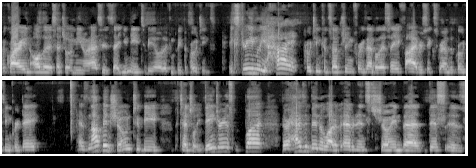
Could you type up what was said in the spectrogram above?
acquiring all the essential amino acids that you need to be able to complete the proteins. Extremely high protein consumption, for example, let's say 5 or 6 grams of protein per day, has not been shown to be potentially dangerous, but there hasn't been a lot of evidence showing that this is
